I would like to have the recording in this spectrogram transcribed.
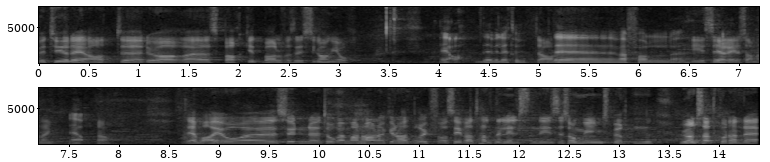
Betyr det at uh, du har uh, sparket ball for siste gang i år? Ja, det vil jeg tro. Det, det er i hvert fall uh, I seriesammenheng? Ja. ja. Det var jo uh, synd, Tore. Man har kunne hatt bruk for Sivert Heltene Nilsen i sesonginnspurten, uansett hvordan det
